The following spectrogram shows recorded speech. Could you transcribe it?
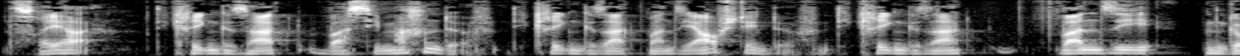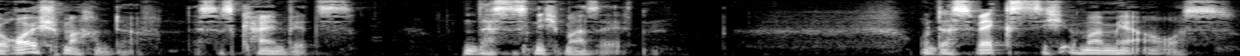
Das ist real. Die kriegen gesagt, was sie machen dürfen. Die kriegen gesagt, wann sie aufstehen dürfen. Die kriegen gesagt, wann sie ein Geräusch machen dürfen. Das ist kein Witz. Und das ist nicht mal selten. Und das wächst sich immer mehr aus.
